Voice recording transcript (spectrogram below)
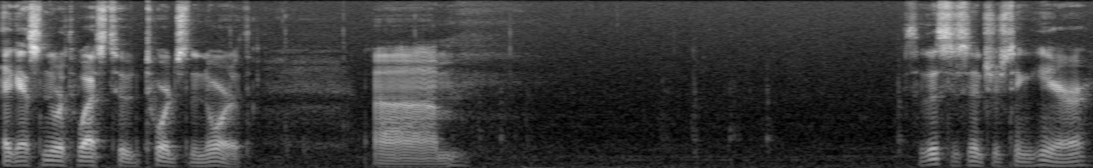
I guess northwest to towards the north. Um, so this is interesting here.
